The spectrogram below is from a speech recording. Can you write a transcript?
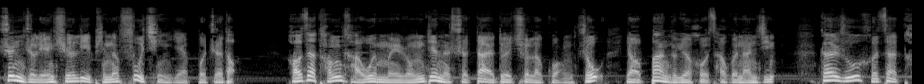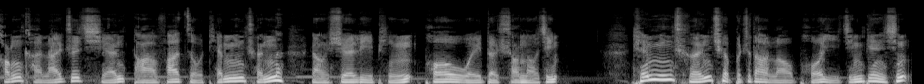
甚至连薛丽萍的父亲也不知道。好在唐凯为美容店的事带队去了广州，要半个月后才回南京。该如何在唐凯来之前打发走田明成呢？让薛丽萍颇为的伤脑筋。田明成却不知道老婆已经变心，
